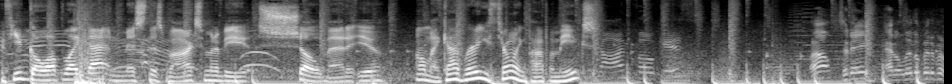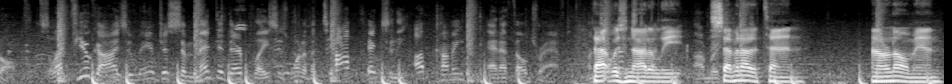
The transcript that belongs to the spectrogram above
If you go up like that and miss this box, I'm gonna be so mad at you. Oh my god, where are you throwing, Papa Meags? Well, today had a little bit of it all. Select few guys who may have just cemented their place as one of the top picks in the upcoming NFL draft. That was not time, elite. I'm 7 out of 10. I don't know, man.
